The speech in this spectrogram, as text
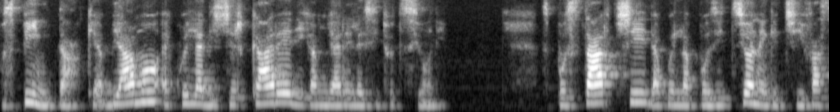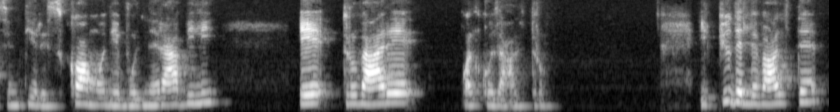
spinta che abbiamo è quella di cercare di cambiare le situazioni, spostarci da quella posizione che ci fa sentire scomodi e vulnerabili e trovare qualcos'altro. Il più delle volte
